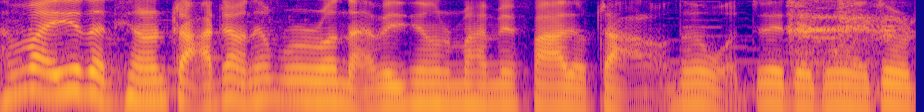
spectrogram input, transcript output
它万一在天上炸，这两天不是说哪卫星什么还没发就炸了？所以，我对这东西就是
